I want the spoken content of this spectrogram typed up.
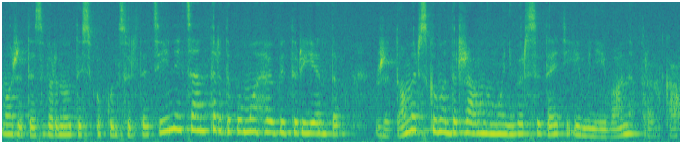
можете звернутися у консультаційний центр допомоги абітурієнтам в Житомирському державному університеті імені Івана Франка.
